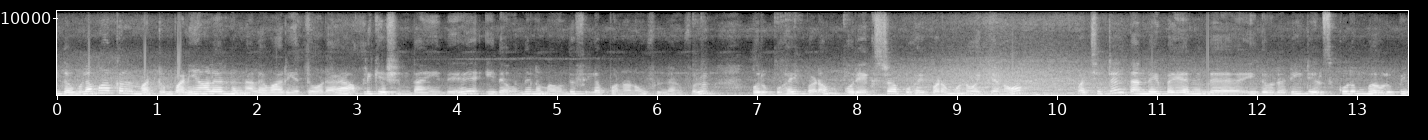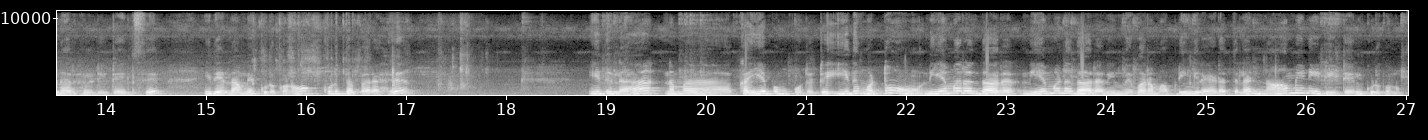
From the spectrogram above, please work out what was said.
இந்த உலமாக்கல் மற்றும் பணியாளர்கள் நல வாரியத்தோட அப்ளிகேஷன் தான் இது. இதை வந்து நம்ம வந்து ஃபில்அப் பண்ணணும் ஃபுல் அண்ட் ஃபுல் ஒரு புகைப்படம் ஒரு எக்ஸ்ட்ரா புகைப்படம் ஒன்று வைக்கணும். வச்சுட்டு தந்தை பெயர் இந்த இதோட டீட்டெயில்ஸ் குடும்ப உறுப்பினர்கள் டீட்டெயில்ஸு இது எல்லாமே கொடுக்கணும். கொடுத்த பிறகு இதில் நம்ம கையொப்பம் போட்டுட்டு இது மட்டும் நியமனதாரர் நியமனதாரரின் விவரம் அப்படிங்கிற இடத்துல நாமினி டீட்டெயில் கொடுக்கணும்.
